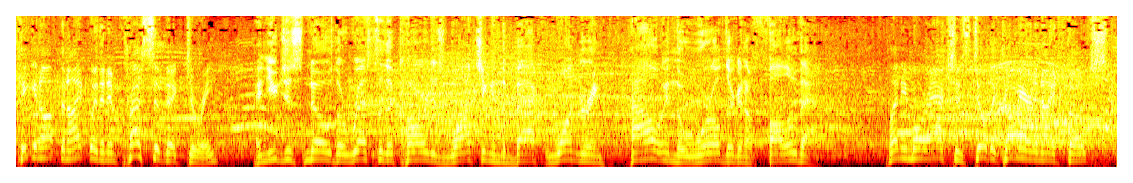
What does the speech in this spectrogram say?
Kicking off the night with an impressive victory. And you just know the rest of the card is watching in the back, wondering how in the world they're going to follow that. Plenty more action still to come here tonight, folks.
